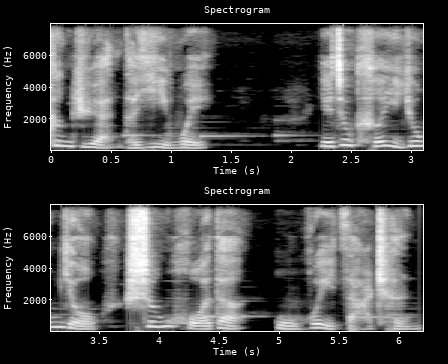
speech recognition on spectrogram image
更远的意味，也就可以拥有生活的五味杂陈。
